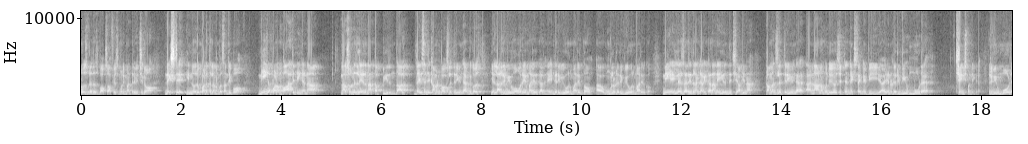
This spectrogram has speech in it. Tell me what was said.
ரோஸ் பிரதர்ஸ் பாக்ஸ் ஆஃபீஸ் மூலியமா தெரிவிச்சுக்கிறோம். நெக்ஸ்ட் இன்னொரு படத்துல நம்ம சந்திப்போம். நீங்க படம் பார்த்துட்டீங்கன்னா நான் சொன்னதுல எதனா தப்பி இருந்தால் தயவு செஞ்சு கமெண்ட் பாக்ஸ்ல தெரியுங்க பிகாஸ் எல்லா ரிவ்யூவும் ஒரே மாதிரி இருக்காதுங்க. எங்க ரிவ்யூ ஒரு மாதிரி இருக்கும் உங்களோட ரிவ்யூ ஒரு மாதிரி இருக்கும். நீங்க இல்ல சார் இதெல்லாம் கரெக்டா தானே இருந்துச்சு அப்படின்னா கமெண்ட்ஸ்ல தெரியுங்க நானும் கொஞ்சம் யோசிச்சுட்டு நெக்ஸ்ட் டைம் மேபி என்னோட ரிவ்யூ மூட சேஞ்ச் பண்ணிக்கிறேன். ரிவ்யூ மோட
